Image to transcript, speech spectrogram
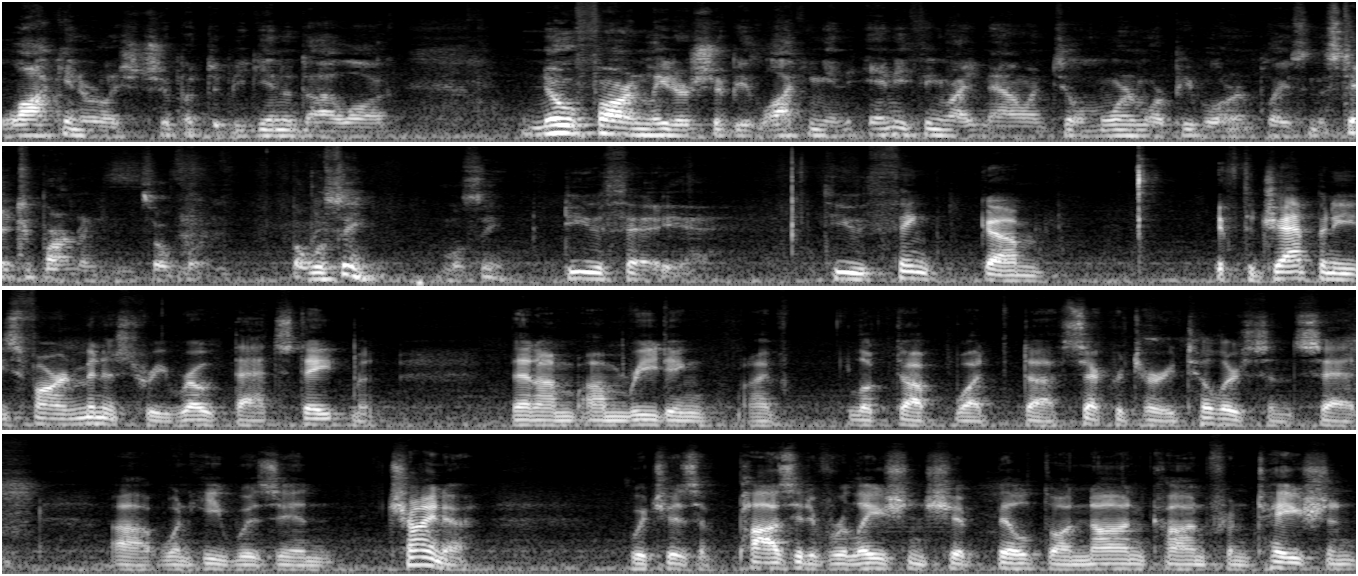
lock in a relationship, but to begin a dialogue. No foreign leader should be locking in anything right now until more and more people are in place in the State Department and so forth. But we'll see. We'll see. Do you think? Do you think um, if the Japanese Foreign Ministry wrote that statement, then I'm, I'm reading. I've looked up what uh, Secretary Tillerson said uh, when he was in China, which is a positive relationship built on non-confrontation,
